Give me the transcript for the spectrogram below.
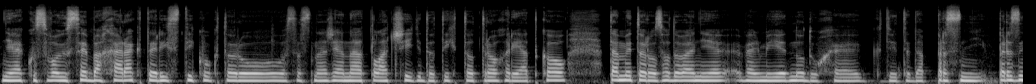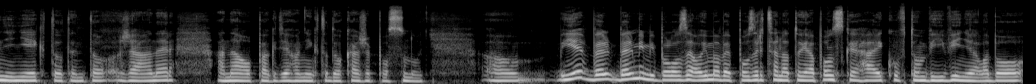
nejakú svoju seba charakteristiku, ktorú sa snažia natlačiť do týchto troch riadkov. Tam je to rozhodovanie veľmi jednoduché, kde teda przni, przni niekto tento žáner a naopak, kde ho niekto dokáže posunúť. Ehm, je veľ, veľmi mi bolo zaujímavé pozrieť sa na to japonské hajku v tom vývine, lebo eh,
